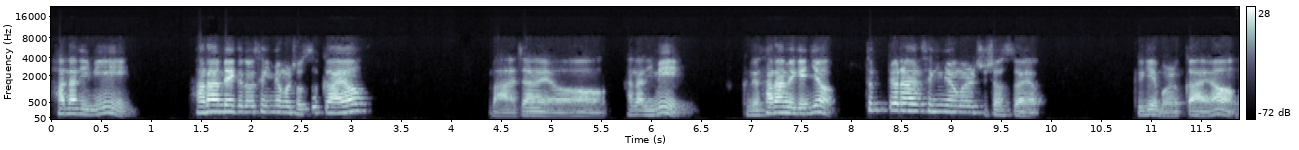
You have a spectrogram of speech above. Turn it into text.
하나님이 사람에게도 생명을 줬을까요? 맞아요. 하나님이 근데 사람에겐요, 특별한 생명을 주셨어요. 그게 뭘까요?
